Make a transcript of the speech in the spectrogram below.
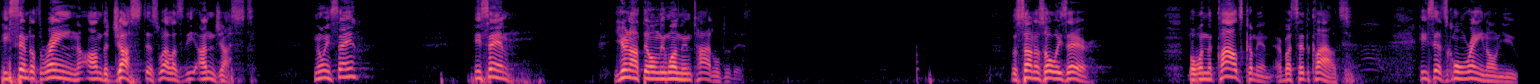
He sendeth rain on the just as well as the unjust. You know what he's saying? He's saying, You're not the only one entitled to this. The sun is always there. But when the clouds come in, everybody said the clouds. He says it's going to rain on you.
